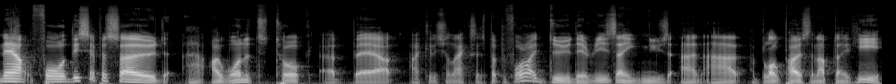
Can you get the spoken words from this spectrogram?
Now, for this episode, uh, I wanted to talk about uh, conditional access. But before I do, there is a news, uh, a blog post, an update here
